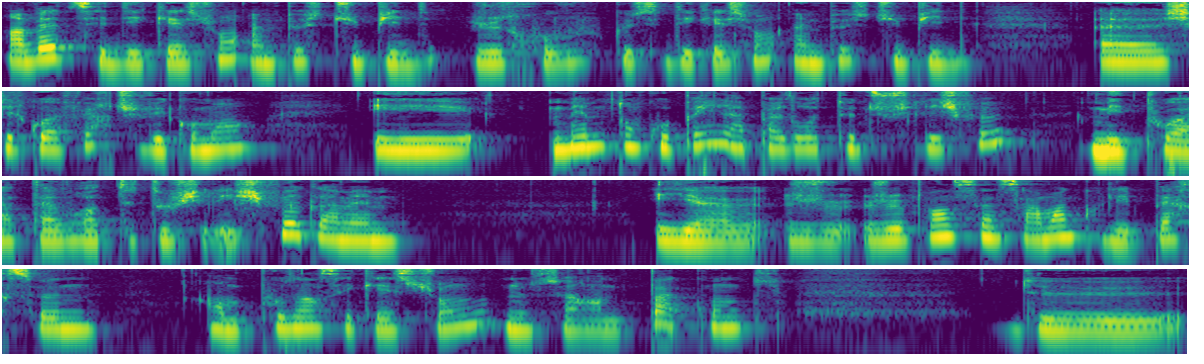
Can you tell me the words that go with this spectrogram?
En fait, c'est des questions un peu stupides. Je trouve que c'est des questions un peu stupides. Euh, chez le coiffeur, tu fais comment? Et même ton copain, il n'a pas le droit de te toucher les cheveux? Mais toi, tu as le droit de te toucher les cheveux quand même. Et euh, je, pense sincèrement que les personnes, en posant ces questions, ne se rendent pas compte de,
